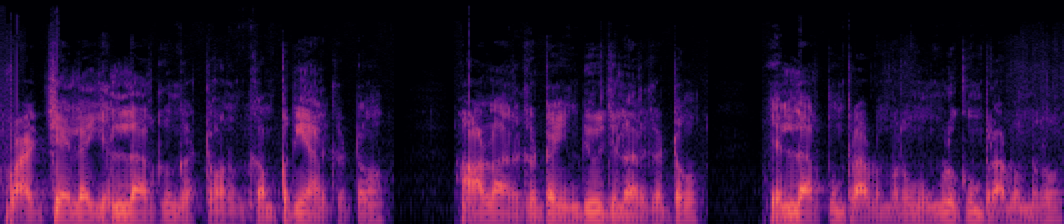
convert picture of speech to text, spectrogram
வாழ்க்கையில் எல்லாருக்கும் கட்டம் வரும் கம்பெனியாக இருக்கட்டும் ஆளாக இருக்கட்டும் இண்டிவிஜுவலாக இருக்கட்டும் எல்லாருக்கும் ப்ராப்ளம் வரும் உங்களுக்கும் ப்ராப்ளம் வரும்.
